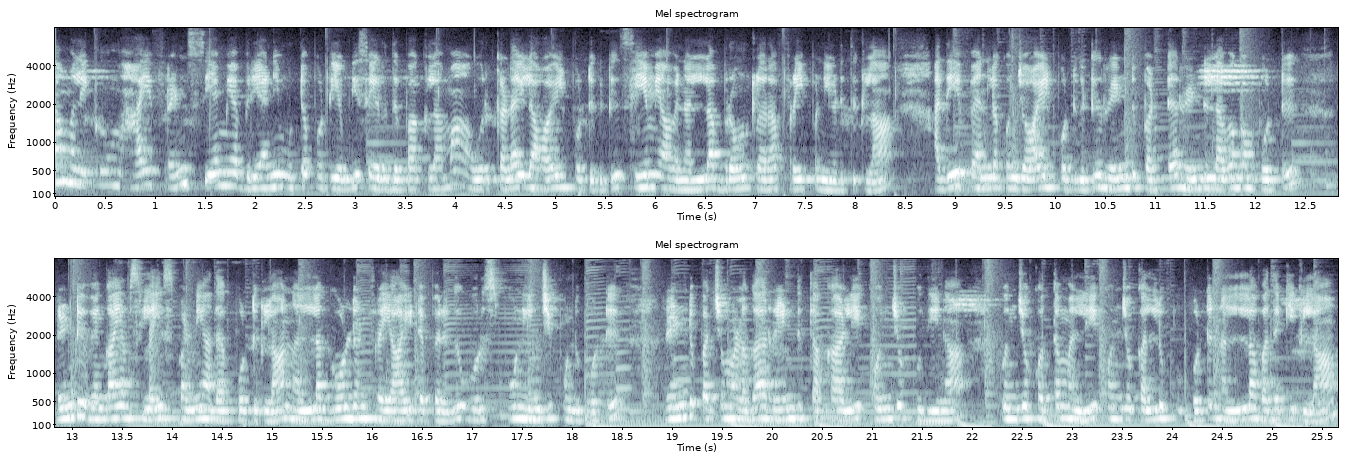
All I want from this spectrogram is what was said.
அஸ்லாம் அலைக்கும். ஹாய் ஃப்ரெண்ட்ஸ் சேமியா பிரியாணி முட்டை போட்டு எப்படி செய்கிறது பார்க்கலாமா? ஒரு கடாயில் ஆயில் போட்டுக்கிட்டு சேமியாவை நல்லா ப்ரௌன் கலராக ஃப்ரை பண்ணி எடுத்துக்கலாம். அதே பேனில் கொஞ்சம் ஆயில் போட்டுக்கிட்டு ரெண்டு பட்டை ரெண்டு லவங்கம் போட்டு ரெண்டு வெங்காயம் ஸ்லைஸ் பண்ணி அதை போட்டுக்கலாம். நல்லா கோல்டன் ஃப்ரை ஆகிட்ட பிறகு ஒரு ஸ்பூன் இஞ்சி பூண்டு போட்டு ரெண்டு பச்சை மிளகா ரெண்டு தக்காளி கொஞ்சம் புதினா கொஞ்சம் கொத்தமல்லி கொஞ்சம் கல்லுப்பு போட்டு நல்லா வதக்கிக்கலாம்.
